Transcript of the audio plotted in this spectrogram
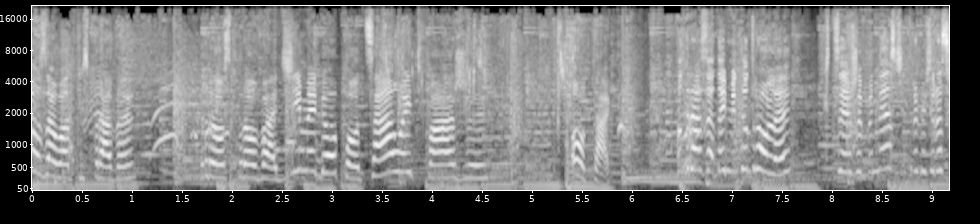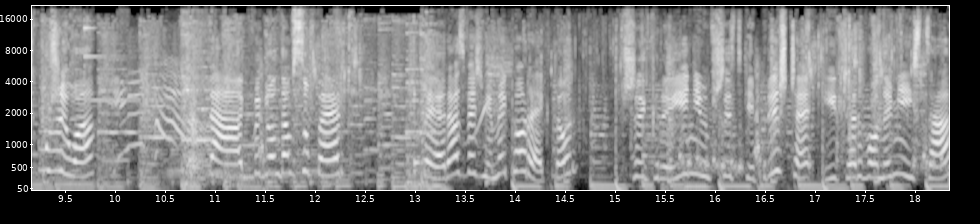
To załatwi sprawę. Rozprowadzimy go po całej twarzy. O tak. Od razu daj mi kontrolę. Chcę, żeby Nancy trochę się rozchmurzyła. Tak, wyglądam super. Teraz weźmiemy korektor. Przykryję nim wszystkie pryszcze i czerwone miejsca.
